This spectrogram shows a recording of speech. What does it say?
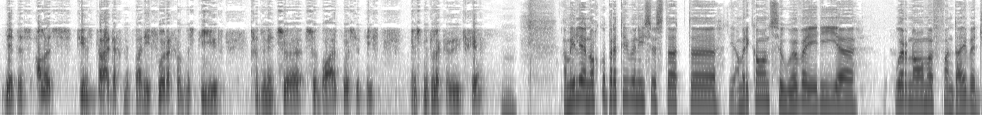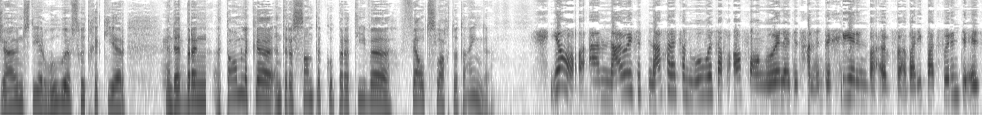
dit is alles teenstrydig met wat die vorige bestuur gedoen het so so baie positief. Mens moet hulle krediet gee. Hmm. Amelia nog koöperatiewe nuus is dat uh die Amerikaanse howe het die uh oorname van David Jones deur Woolworths goedgekeur en dit bring 'n taamlike interessante koöperatiewe veldslag tot einde. Ja, en um, nou is dit nou gaan dit van Woolworths af afhang hoe hulle dit gaan integreer en wat wat die pad vorentoe is.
